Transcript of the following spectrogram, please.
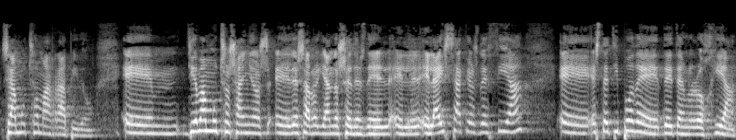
sea mucho más rápido. Eh, lleva muchos años desarrollándose desde el, el ISA que os decía, eh, este tipo de, tecnología.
